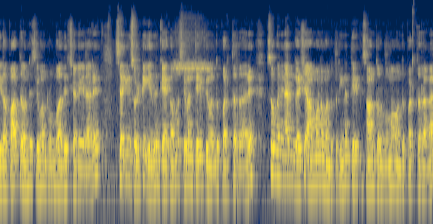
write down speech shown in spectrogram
இதை பார்த்து வந்து சிவன் ரொம்ப அதிர்ச்சி அடைகிறாரு சரின்னு சொல்லிட்டு எதுவும் கேட்காம சிவன் திருப்பி வந்து படுத்துடுறாரு ஸோ கொஞ்ச நேரம் கழிச்சு அம்மனும் வந்து பார்த்தீங்கன்னா திருப்பி சாந்தரூபமாக வந்து படுத்துடுறாங்க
